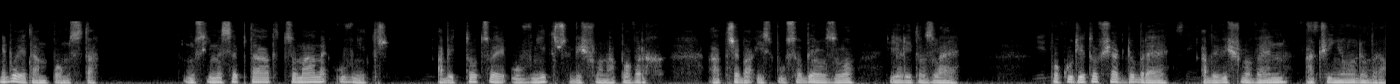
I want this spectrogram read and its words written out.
nebo je tam pomsta? Musíme se ptát, co máme uvnitř, aby to, co je uvnitř, vyšlo na povrch a třeba i způsobilo zlo, je-li to zlé. Pokud je to však dobré, aby vyšlo ven a činilo dobro.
